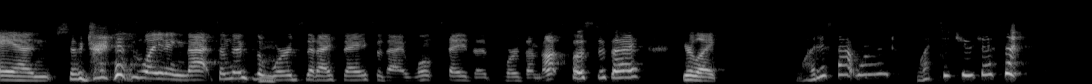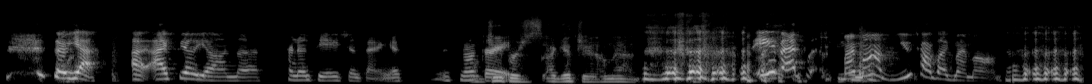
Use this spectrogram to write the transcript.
And so translating that, sometimes the mm. words that I say so that I won't say the words I'm not supposed to say, you're like, what is that word? What did you just say? so yeah, I, I, feel you on the pronunciation thing. It's it's not well, great. Jeepers, I get you on that. See, that's my mom. You talk like my mom.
